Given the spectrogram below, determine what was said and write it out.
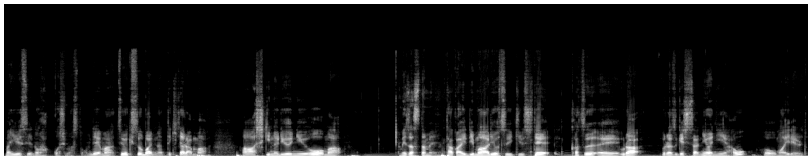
まあ、USD の発行しますと。で、まあ、強気相場になってきたら、まあ、あ資金の流入を、まあ、目指すため、高い利回りを追求して、かつ、えー、裏、裏付け資産にはニアを、まあ、入れると。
